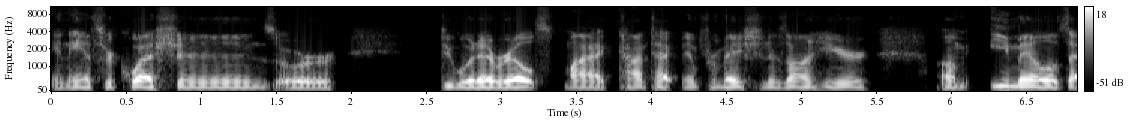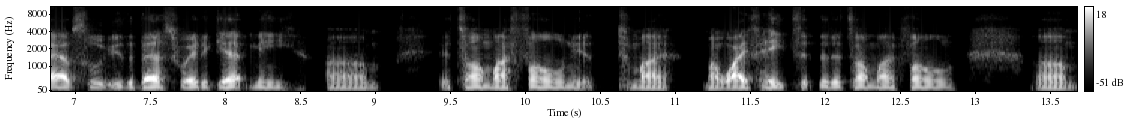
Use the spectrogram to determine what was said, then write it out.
and answer questions or do whatever else. My contact information is on here. Um, email is absolutely the best way to get me. Um, it's on my phone. It, to my my wife hates it that it's on my phone. Um,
